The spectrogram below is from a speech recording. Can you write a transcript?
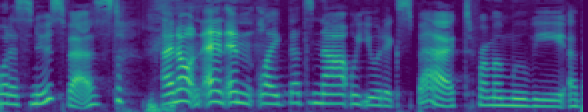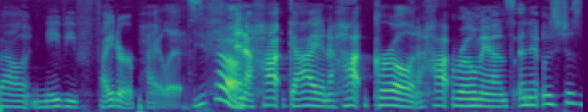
What a snooze fest. I don't and and like that's not what you would expect from a movie about Navy fighter pilots. Yeah. And a hot guy and a hot girl and a hot romance and it was just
